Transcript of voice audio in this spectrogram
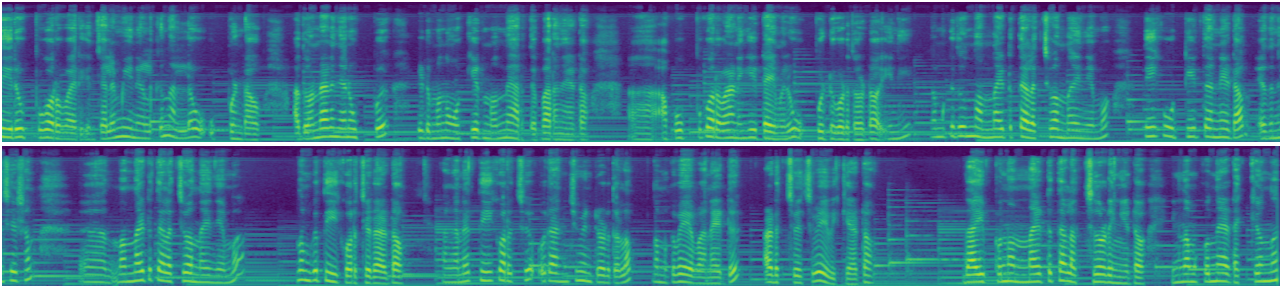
തീരെ ഉപ്പ് കുറവായിരിക്കും. ചില മീനുകൾക്ക് നല്ല ഉപ്പുണ്ടാവും. അതുകൊണ്ടാണ് ഞാൻ ഉപ്പ് ഇടുമ്പോൾ നോക്കിയിടണമെന്ന് നേരത്തെ പറഞ്ഞു കേട്ടോ അപ്പോൾ ഉപ്പ് കുറവാണെങ്കിൽ ഈ ടൈമിൽ ഉപ്പ് ഇട്ട് കൊടുത്തോ കേട്ടോ ഇനി നമുക്കിത് നന്നായിട്ട് തിളച്ച് വന്നു കഴിഞ്ഞുമ്പോൾ തീ കൂട്ടിയിട്ട് തന്നെ ഇടാം. അതിനുശേഷം നന്നായിട്ട് തിളച്ച് വന്നു കഴിഞ്ഞുമ്പോൾ നമുക്ക് തീ കുറച്ചിടാം കേട്ടോ അങ്ങനെ തീ കുറച്ച് ഒരു അഞ്ച് മിനിറ്റോടത്തോളം നമുക്ക് വേവാനായിട്ട് അടച്ചു വെച്ച് വേവിക്കാം കേട്ടോ. ഇതാ ഇപ്പം നന്നായിട്ട് തിളച്ച് തുടങ്ങി കേട്ടോ. ഇനി നമുക്കൊന്ന് ഇടയ്ക്കൊന്ന്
